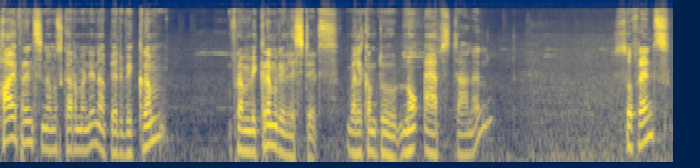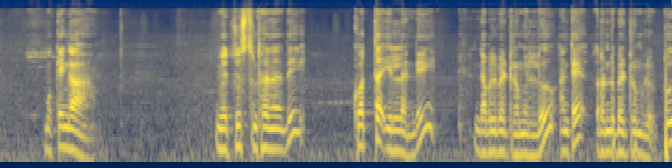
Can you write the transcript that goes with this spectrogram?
హాయ్ ఫ్రెండ్స్ నమస్కారం అండి. నా పేరు Vikram from Vikram real estates. Welcome to no apps channel. So friends ముఖ్యంగా మీరు చూస్తుంటున్నది కొత్త ఇల్లు అండి. డబుల్ బెడ్రూమ్ ఇల్లు అంటే రెండు బెడ్రూమ్లు టూ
